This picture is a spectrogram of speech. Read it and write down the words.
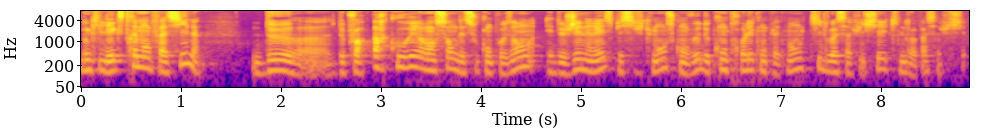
Donc il est extrêmement facile euh, de, pouvoir parcourir l'ensemble des sous-composants et de générer spécifiquement ce qu'on veut, de contrôler complètement qui doit s'afficher et qui ne doit pas s'afficher.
